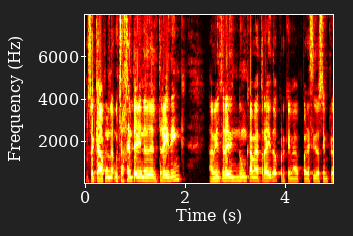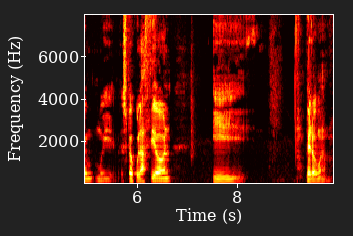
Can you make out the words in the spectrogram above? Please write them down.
O sea que alguna, mucha gente viene del trading. A mí el trading nunca me ha traído porque me ha parecido siempre muy especulación y... Pero bueno.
